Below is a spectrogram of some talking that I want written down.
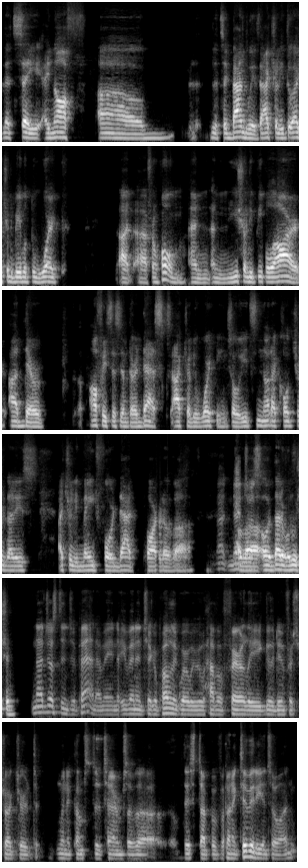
let's say, enough, uh, let's say, bandwidth actually to actually be able to work at, uh, from home. And, and usually people are at their offices and their desks actually working. So it's not a culture that is actually made for that part of, uh, not, not of, uh, just, uh, that evolution. not just in Japan. I mean, even in Czech Republic, where we have a fairly good infrastructure to, when it comes to terms of uh, this type of connectivity and so on.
